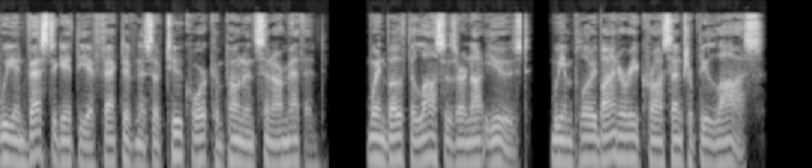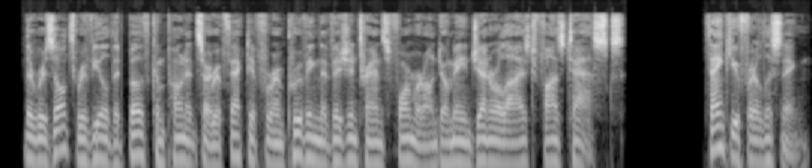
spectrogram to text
We investigate the effectiveness of two core components in our method. When both the losses are not used, we employ binary cross-entropy loss. The results reveal that both components are effective for improving the vision transformer on domain generalized FAS tasks. Thank you for listening.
